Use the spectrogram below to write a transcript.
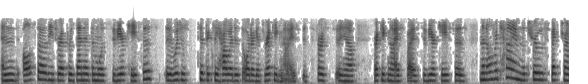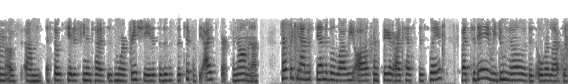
and also these represented the most severe cases, uh, which is typically how a disorder gets recognized. It's first, you know, recognized by severe cases, then over time, the true spectrum of um, associated phenotypes is more appreciated, so this is the tip of the iceberg phenomena. Perfectly understandable why we all configured our test this way, but today we do know this overlap with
